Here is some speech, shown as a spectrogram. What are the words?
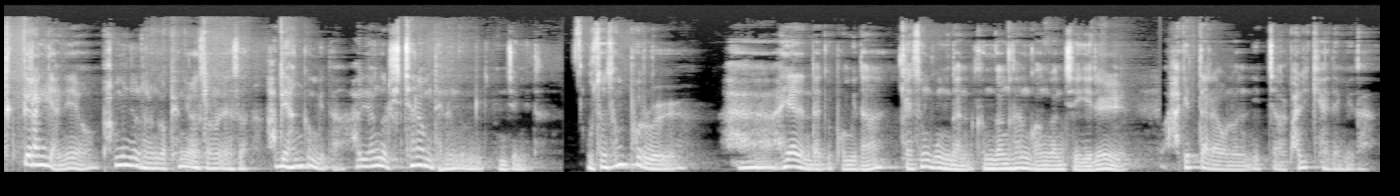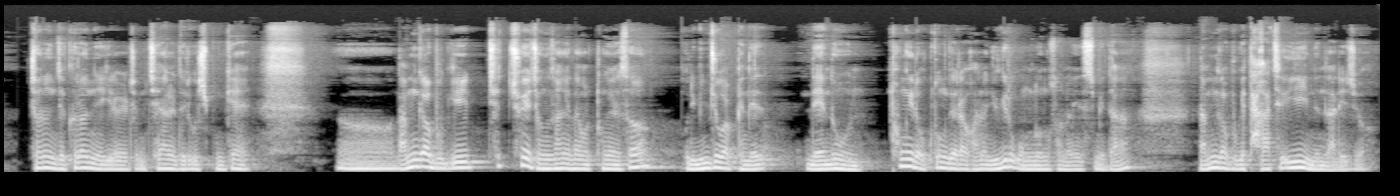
특별한 게 아니에요. 판문점 선언과 평양 선언에서 합의한 겁니다. 합의한 걸 실천하면 되는 문제입니다. 우선 선포를 하, 해야 된다고 봅니다. 개성공단 금강산 관광 재개를 하겠다라고는 입장을 밝혀야 됩니다. 저는 이제 그런 얘기를 좀 제안을 드리고 싶은 게, 어, 남과 북이 최초의 정상회담을 통해서 우리 민족 앞에 내, 내놓은 통일의 옥동제라고 하는 6.15 공동선언이 있습니다. 남과 북에 다 같이 의의 있는 날이죠.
